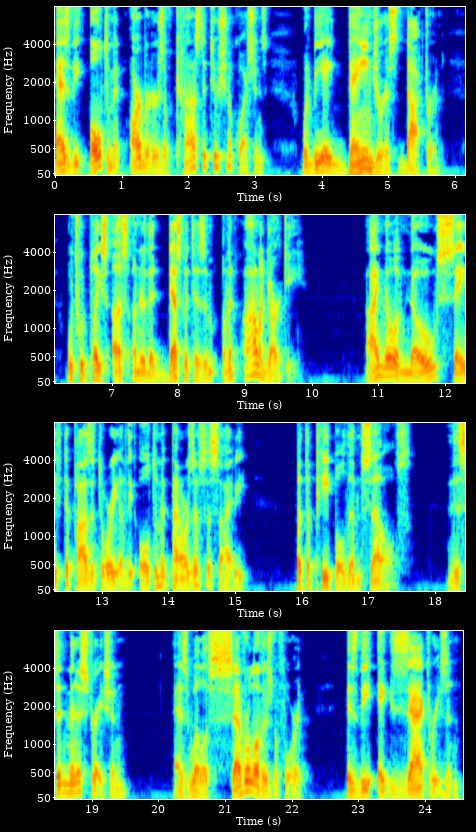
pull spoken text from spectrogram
as the ultimate arbiters of constitutional questions would be a dangerous doctrine, which would place us under the despotism of an oligarchy. I know of no safe depository of the ultimate powers of society but the people themselves. This administration, as well as several others before it, is the exact reason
